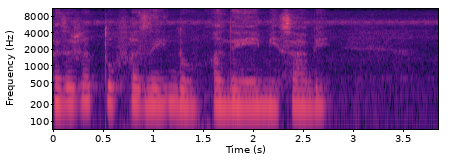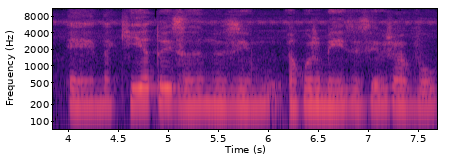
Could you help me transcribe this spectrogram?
mas eu já tô fazendo ADM, sabe? É, daqui a dois anos e alguns meses eu já vou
